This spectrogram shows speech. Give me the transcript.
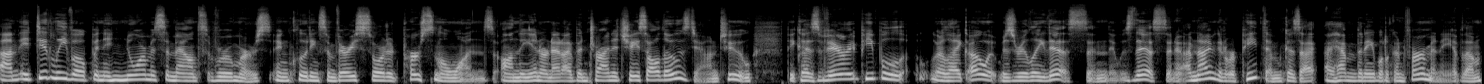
Um, it did leave open enormous amounts of rumors, including some very sordid personal ones on the internet. I've been trying to chase all those down too, because very people were like, "Oh, it was really this and it was this," and I'm not even going to repeat them because I, I haven't been able to confirm any of them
